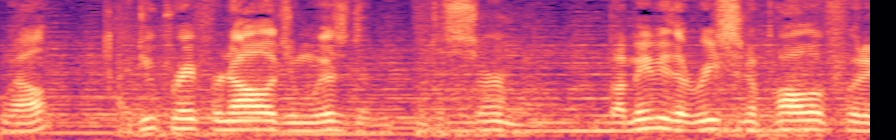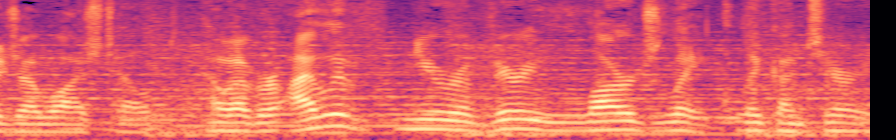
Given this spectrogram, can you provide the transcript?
Well, I do pray for knowledge and wisdom and discernment, but maybe the recent Apollo footage I watched helped. However, I live near a very large lake, Lake Ontario,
